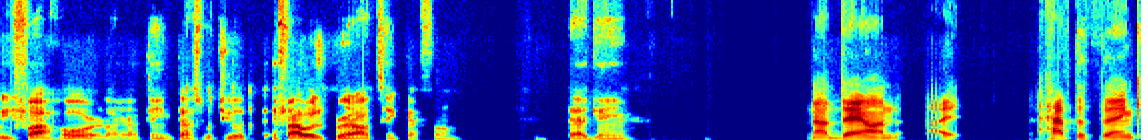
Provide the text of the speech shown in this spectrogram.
we fought hard. Like I think that's what you. If I was real, I'll take that from that game. Now, Dayon, I have to think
